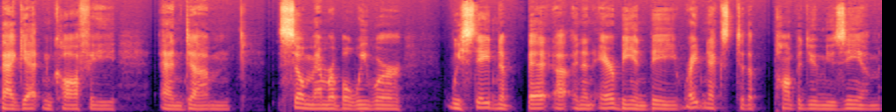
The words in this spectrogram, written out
baguette and coffee, and um, so memorable. We were we stayed in a bed, uh, in an Airbnb right next to the Pompidou Museum,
